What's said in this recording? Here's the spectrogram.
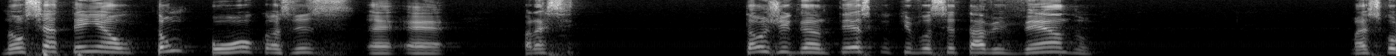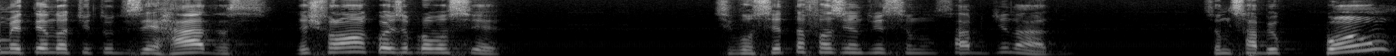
Não se atenha ao tão pouco, às vezes é, é, parece tão gigantesco que você está vivendo, mas cometendo atitudes erradas. Deixa eu falar uma coisa para você. Se você está fazendo isso, você não sabe de nada. Você não sabe o quão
